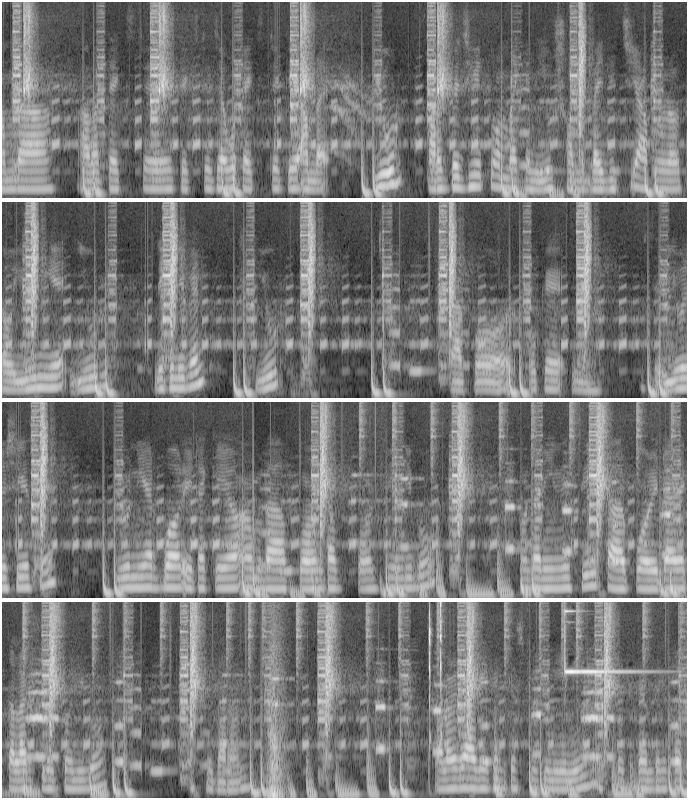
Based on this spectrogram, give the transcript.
আমরা আবার টেক্সটে টেক্সটে যাব। টেক্সট থেকে আমরা ইউর আরেকটা যেহেতু আমরা এখানে ইউর সমবায় দিচ্ছি আপনারাও তাও ইউ নিয়ে ইউর লিখে নেবেন। ইউর তারপর ওকে ইউর এসে গেছে। ইউ নেওয়ার পর এটাকে আমরা ফন্টটা ফন্ট নিয়ে দিব ফন্টটা নিয়ে নিয়েছি তারপর এটা কালার সিলেক্ট করে নিব। আচ্ছা, দাঁড়ান। কালারের আগে এখান থেকে স্টুকে নিয়ে নিই। স্টুক এখান থেকে কত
